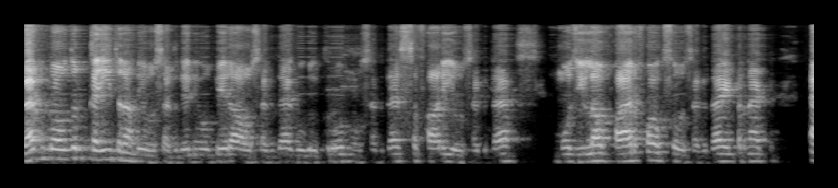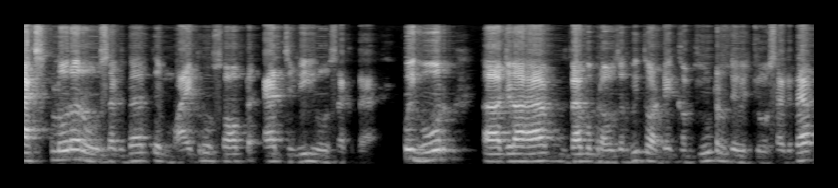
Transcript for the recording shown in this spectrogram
ਵੈਬ ਬ੍ਰਾਊਜ਼ਰ ਕਈ ਤਰ੍ਹਾਂ ਦੇ ਹੋ ਸਕਦੇ ਨੇ। ਓਪੇਰਾ ਹੋ ਸਕਦਾ ਹੈ ਗੂਗਲ ਕ੍ਰੋਮ ਹੋ ਸਕਦਾ ਹੈ ਸਫਾਰੀ ਹੋ ਸਕਦਾ ਹੈ ਮੋਜ਼ਿਲਾ ਫਾਇਰਫੌਕਸ ਹੋ ਸਕਦਾ ਹੈ ਇੰਟਰਨੈਟ ਐਕਸਪਲੋਰਰ ਹੋ ਸਕਦਾ ਹੈ ਤੇ ਮਾਈਕਰੋਸਾਫਟ ਐਜ ਵੀ ਹੋ ਸਕਦਾ ਹੈ। ਕੋਈ ਹੋਰ ਜਿਹੜਾ ਹੈ ਵੈਬ ਬ੍ਰਾਊਜ਼ਰ ਵੀ ਤੁਹਾਡੇ ਕੰਪਿਊਟਰ ਦੇ ਵਿੱਚ ਹੋ ਸਕਦਾ ਹੈ।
